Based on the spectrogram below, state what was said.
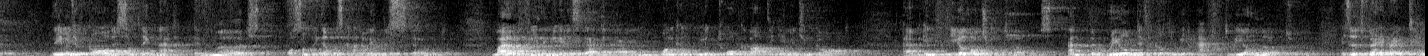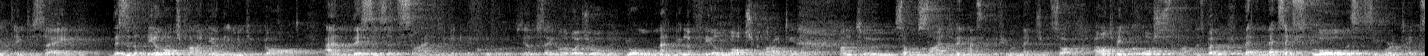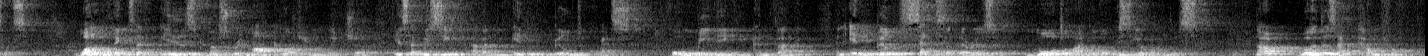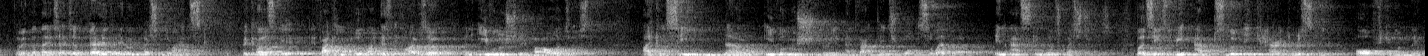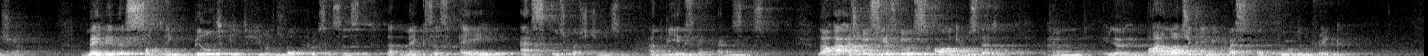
the image of God is something that emerged or something that was kind of bestowed. My own feeling is that um, one can, we can talk about the image of God um, in theological terms, and the real difficulty we have to be alert to is that it's very, very tempting to say this is the theological idea of the image of God, and this is its scientific equivalent. You know what I'm saying? In other words, you're, you're mapping a theological idea onto some scientific aspect of human nature. So I, I want to be cautious about this, but let, let's explore this and see where it takes us. One of the things that is most remarkable about human nature is that we seem to have an inbuilt quest for meaning and value, an inbuilt sense that there is more to life than what we see around us. Now, where does that come from? I mean, that's, that's a very, very good question to ask. Because if I can put it like this, if I was a, an evolutionary biologist, I can see no evolutionary advantage whatsoever in asking those questions. But it seems to be absolutely characteristic of human nature. Maybe there's something built into human thought processes that makes us A, ask those questions, and B, expect answers. Now, as you know, C.S. Lewis argues that um, you know, biologically we quest for food and drink.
